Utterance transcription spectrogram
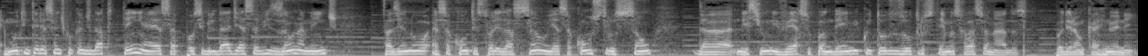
é muito interessante que o candidato tenha essa possibilidade, essa visão na mente, fazendo essa contextualização e essa construção da, nesse universo pandêmico e todos os outros temas relacionados poderão cair no Enem.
